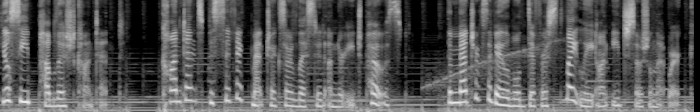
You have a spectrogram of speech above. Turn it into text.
you'll see published content. Content specific metrics are listed under each post. The metrics available differ slightly on each social network.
